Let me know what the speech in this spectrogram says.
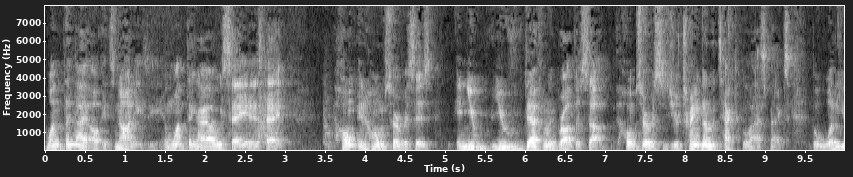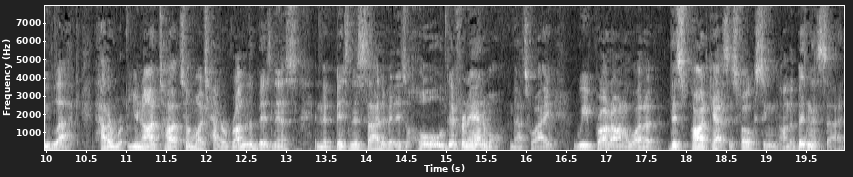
one thing I it's not easy, and one thing I always say is, hey, home in home services, and you you've definitely brought this up. Home services, you're trained on the technical aspects, but what do you lack? How to you're not taught so much how to run the business, and the business side of it is a whole different animal, and that's why we've brought on a lot of this podcast is focusing on the business side,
